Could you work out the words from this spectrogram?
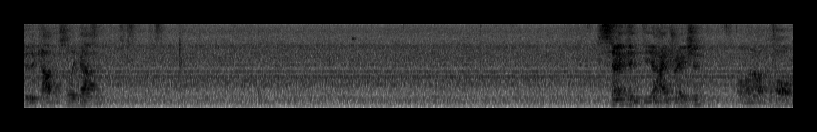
to the carboxylic acid. Second dehydration of an alcohol.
